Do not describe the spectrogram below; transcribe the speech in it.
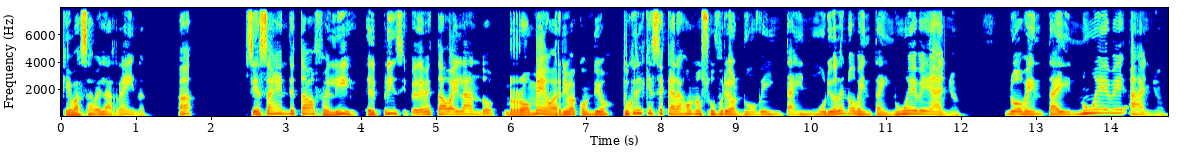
¿Qué vas a ver la reina? ¿Ah? Si esa gente estaba feliz, el príncipe debe estar bailando Romeo arriba con Dios. ¿Tú crees que ese carajo no sufrió? 90 murió de 99 años. 99 años.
